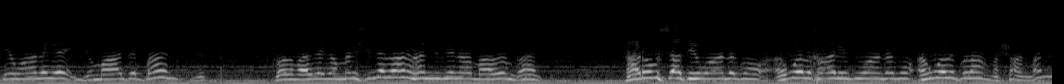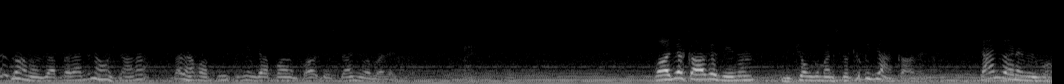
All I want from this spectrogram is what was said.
چی وہاں لگے جماعت پان کل مرد کا من شندگان ہن نگینا بابا من ہرم ساتھی وہاں لگو اول خارج وہاں لگو اول پلان مشان من نگانو زا بلد نہ ہوشانا بل ہم اپنی تکین گا پان پاکستانی و بلد. واجہ کاغذ ہی نا چونگ من سٹو کی جان کاغذ چند دارے میں وہ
